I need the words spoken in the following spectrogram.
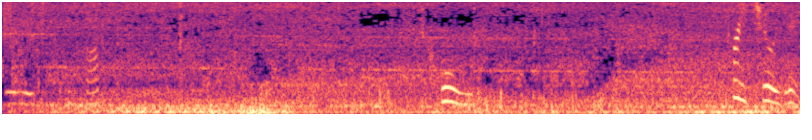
There it is. Stop. It's cold. Pretty chilly day.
